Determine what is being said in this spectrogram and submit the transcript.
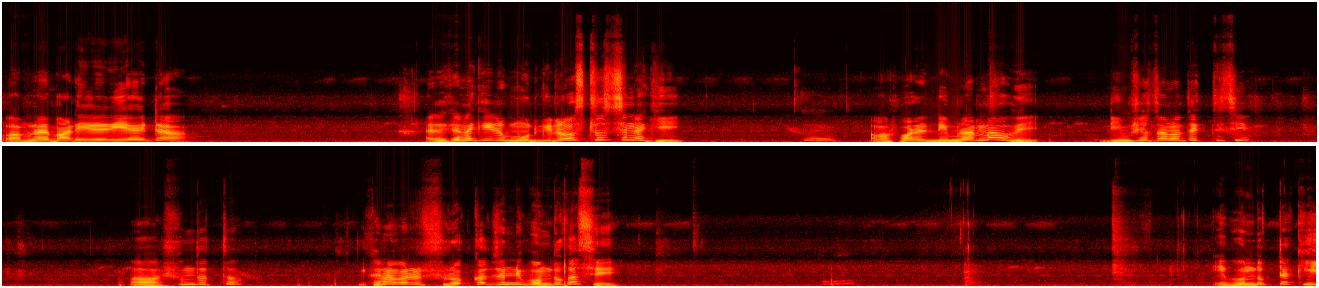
ও, আপনার বাড়ির এরিয়া এটা? আর এখানে কি মুরগি রোস্ট হচ্ছে নাকি? আবার পরে ডিম রান্না হবে? ডিম সাজানো দেখতেছি। ও, সুন্দর তো। এখানে আবার সুরক্ষার জন্য বন্দুক আছে? এই বন্দুকটা কি?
